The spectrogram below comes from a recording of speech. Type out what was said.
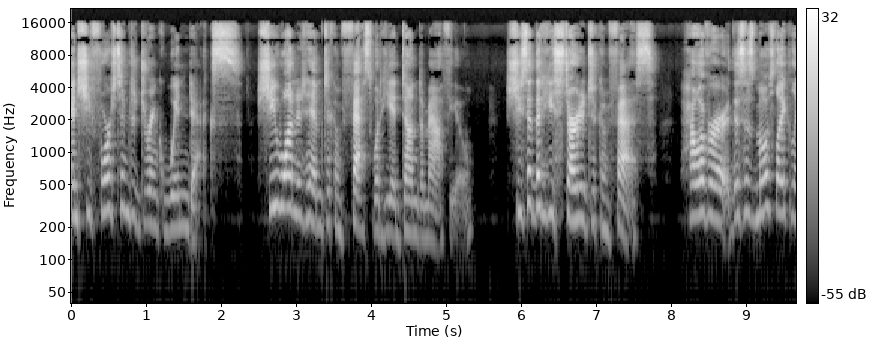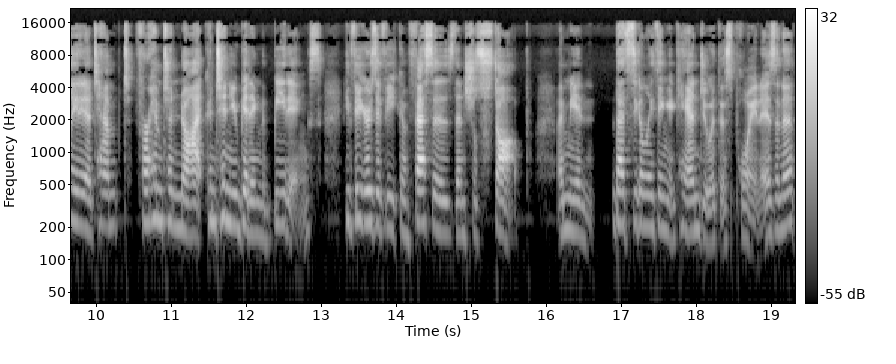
And she forced him to drink Windex. She wanted him to confess what he had done to Matthew. She said that he started to confess, However, this is most likely an attempt for him to not continue getting the beatings. He figures if he confesses, then she'll stop. I mean, that's the only thing it can do at this point, isn't it?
